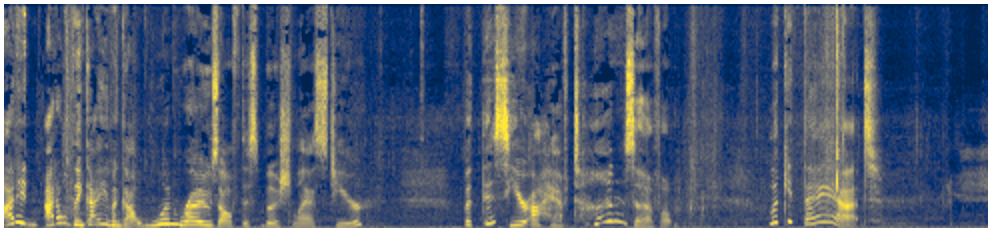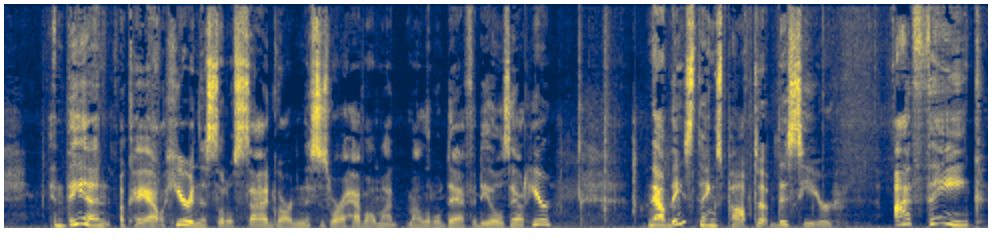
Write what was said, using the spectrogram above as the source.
I didn't, I don't think I even got one rose off this bush last year. But this year I have tons of them. Look at that. And then, okay, out here in this little side garden, this is where I have all my, my little daffodils out here. Now, these things popped up this year. I think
